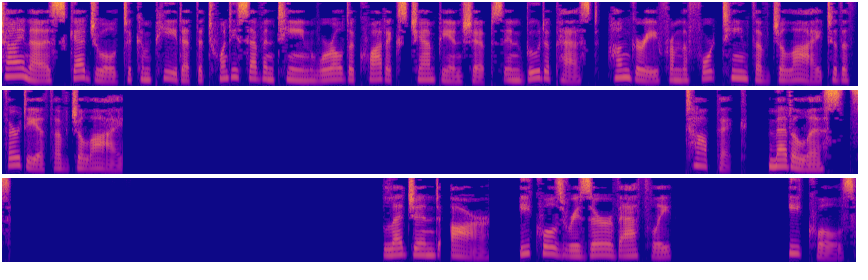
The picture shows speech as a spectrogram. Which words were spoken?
China is scheduled to compete at the 2017 World Aquatics Championships in Budapest, Hungary from 14 July to 30 July. Medalists Legend R equals reserve athlete equals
